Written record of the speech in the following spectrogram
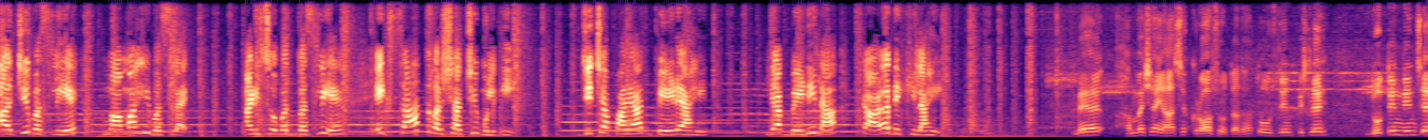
आजी बसलीये मामाही बसलाय. आणि सोबत बसलीये एक सात वर्षाची मुलगी जिच्या पायात बेड्या आहेत. या बेडीला टाळं देखील आहे. मैं हमेशा यहाँ से क्रॉस होता था तो उस दिन पिछले दो तीन दिन से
